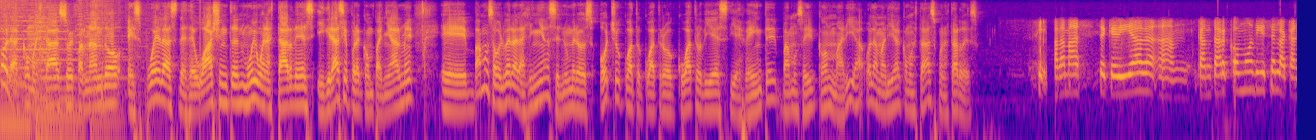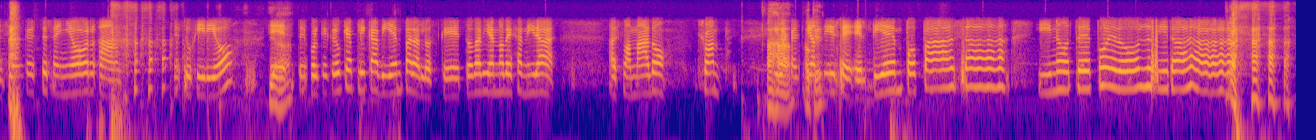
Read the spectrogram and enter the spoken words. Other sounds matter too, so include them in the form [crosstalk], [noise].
Hola, ¿cómo estás? Soy Fernando Espuelas desde Washington. Muy buenas tardes y gracias por acompañarme. Eh, vamos a volver a las líneas. El número es 844-410-1020. Vamos a ir con María. Hola María, ¿cómo estás? Buenas tardes. Sí, nada más te quería um, cantar como dice la canción que este señor um, te sugirió, [laughs] este, porque creo que aplica bien para los que todavía no dejan ir a, a su amado Trump. y la canción dice, el tiempo pasa y no te puedo olvidar.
